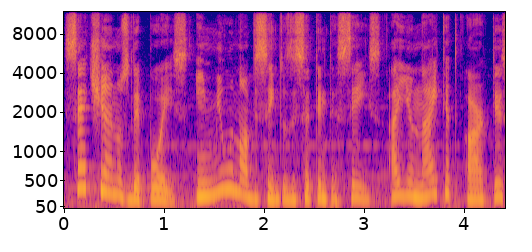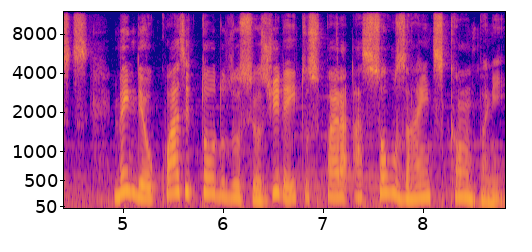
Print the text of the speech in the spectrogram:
Sete anos depois, em 1976, a United Artists vendeu quase todos os seus direitos para a Soul Science Company,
